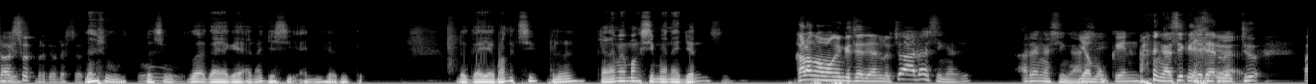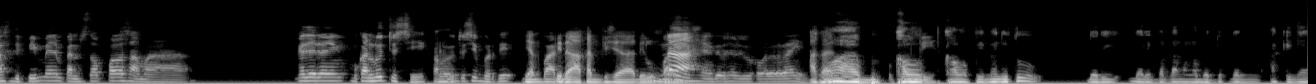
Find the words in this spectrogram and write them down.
Udah shoot berarti udah shoot. udah shoot, udah shoot. Oh. Gua gaya-gayaan aja sih anjing satu itu. Udah gaya banget sih, beneran. Karena memang si manajer sih. Kalau ngomongin kejadian lucu ada sih nggak sih? Ada nggak sih nggak Ya sih? mungkin Ada nggak sih kejadian lucu pas di Pimen Penstopel sama kejadian yang bukan lucu sih. Kalau lucu sih berarti yang beban. tidak akan bisa dilupain. Nah, yang tidak bisa dilupain. akan Wah, kalau kalau Pimen itu dari dari pertama ngebentuk dan akhirnya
